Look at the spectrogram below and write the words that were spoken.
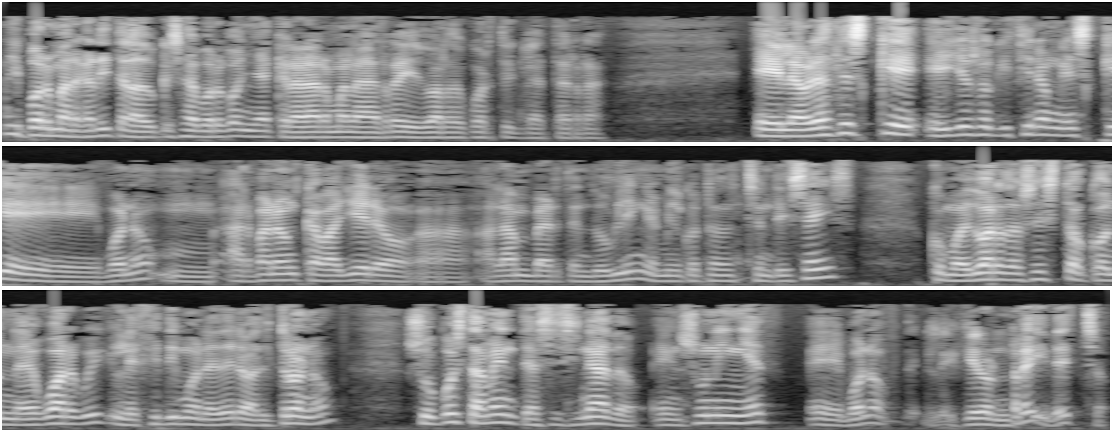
y por Margarita, la duquesa de Borgoña, que era la hermana del rey Eduardo IV de Inglaterra. Eh, la verdad es que ellos lo que hicieron es que, bueno, mm, armaron caballero a, Lambert en Dublín en 1486, como Eduardo VI, conde de Warwick, legítimo heredero al trono, supuestamente asesinado en su niñez, eh, bueno, le hicieron rey, de hecho,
